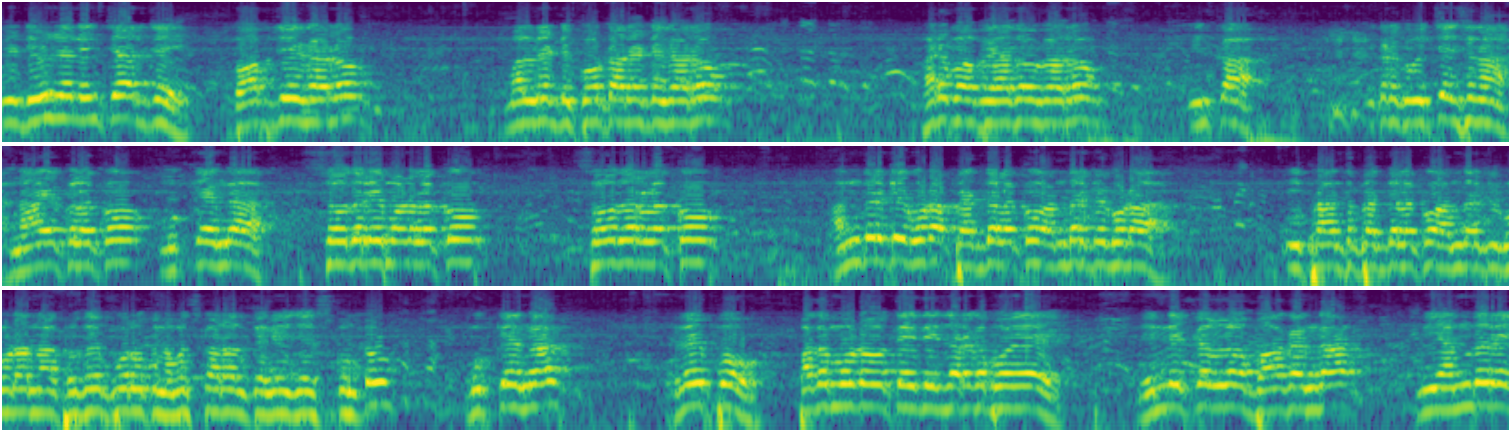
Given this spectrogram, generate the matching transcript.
ఈ డివిజన్ ఇన్ఛార్జి బాబ్జీ గారు మల్రెడ్డి కోటారెడ్డి గారు హరిబాబు యాదవ్ గారు ఇంకా ఇక్కడికి విచ్చేసిన నాయకులకు ముఖ్యంగా సోదరీమణులకు సోదరులకు అందరికీ కూడా పెద్దలకు అందరికీ కూడా ఈ ప్రాంత పెద్దలకు అందరికీ కూడా నా హృదయపూర్వక నమస్కారాలు తెలియజేసుకుంటూ ముఖ్యంగా రేపు పదమూడవ తేదీ జరగబోయే ఎన్నికల్లో భాగంగా మీ అందరి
